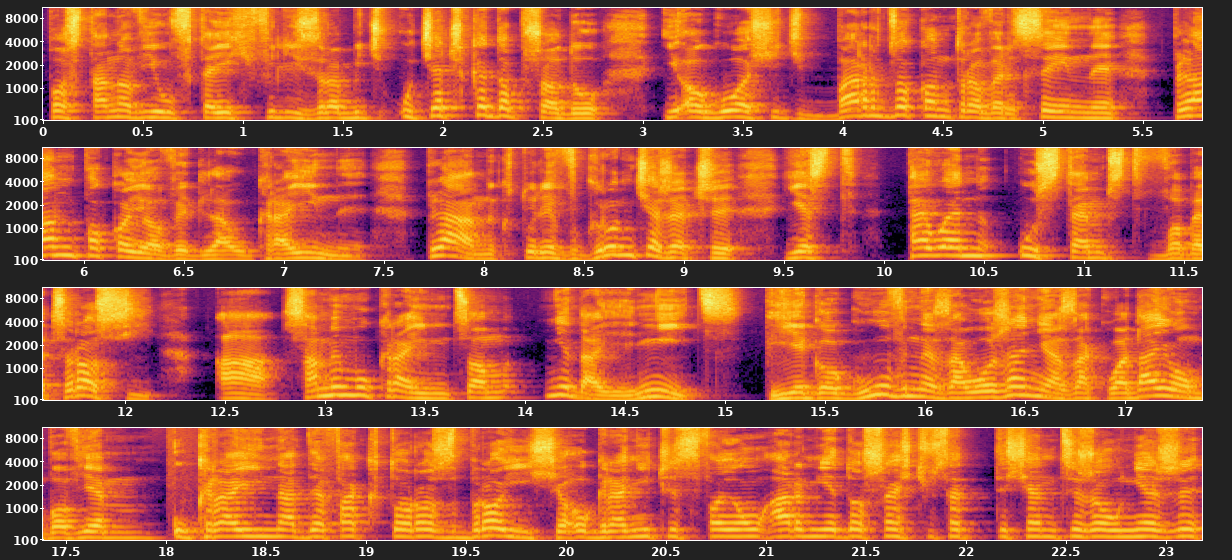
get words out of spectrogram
postanowił w tej chwili zrobić ucieczkę do przodu i ogłosić bardzo kontrowersyjny plan pokojowy dla Ukrainy. Plan, który w gruncie rzeczy jest pełen ustępstw wobec Rosji, a samym Ukraińcom nie daje nic. Jego główne założenia zakładają bowiem, Ukraina de facto rozbroi się, ograniczy swoją armię do 600 tysięcy żołnierzy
